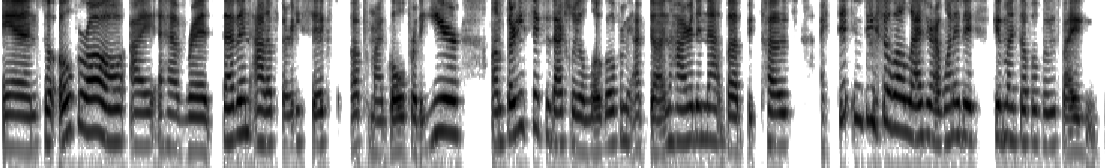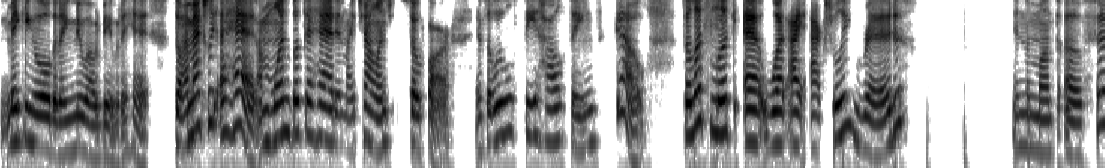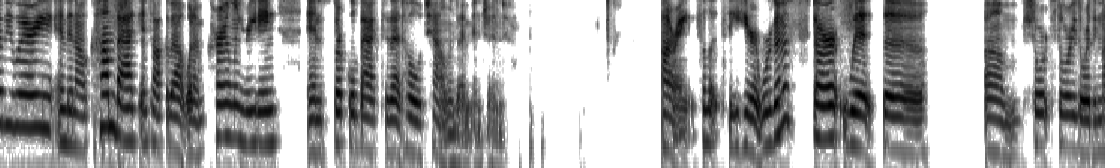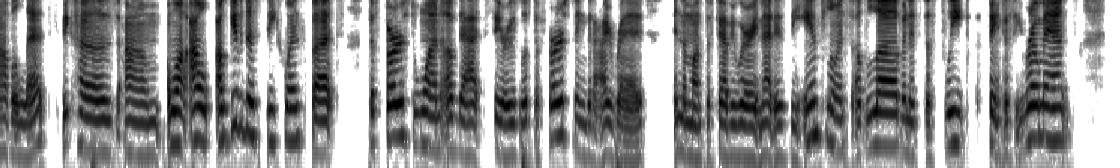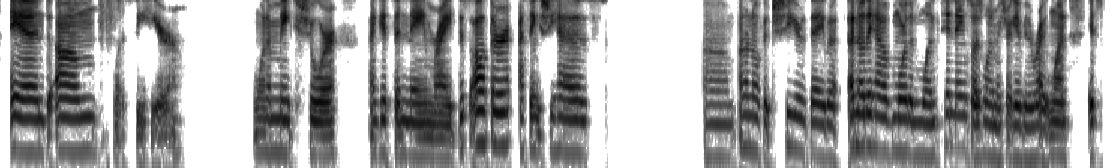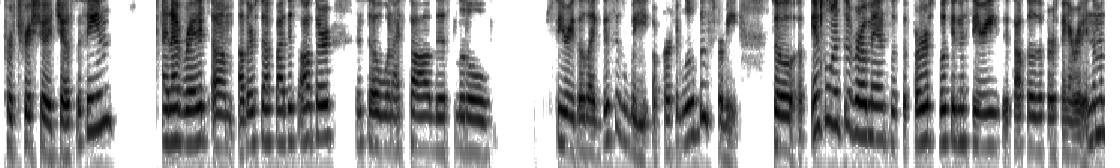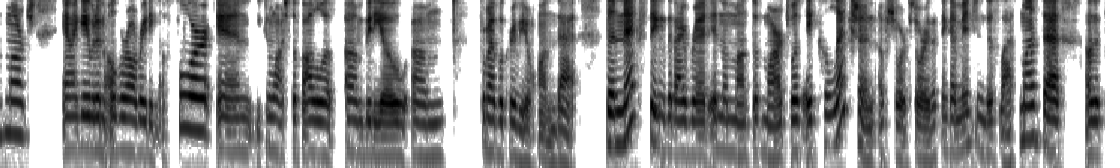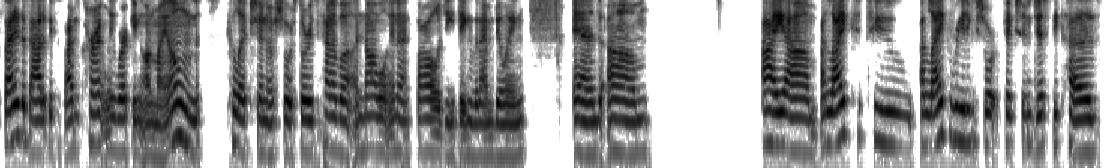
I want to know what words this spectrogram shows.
And so overall, I have read seven out of 36 uh, for my goal for the year. Um, 36 is actually a low goal for me. I've done higher than that, but because I didn't do so well last year, I wanted to give myself a boost by making a goal that I knew I would be able to hit. So I'm actually ahead. I'm one book ahead in my challenge so far. And so we will see how things go. So let's look at what I actually read in the month of February. And then I'll come back and talk about what I'm currently reading and circle back to that whole challenge I mentioned. All right, so let's see here. We're going to start with the um short stories or the novelettes because um well I'll I'll give the sequence but the first one of that series was the first thing that I read in the month of February, and that is The Influence of Love, and it's a sweet fantasy romance. And um, let's see here. I want to make sure I get the name right. This author, I think she has um, I don't know if it's she or they, but I know they have more than one pen name, so I just want to make sure I gave you the right one. It's Patricia Josephine. And I've read um, other stuff by this author. And so when I saw this little series, I was like, this is be a perfect little boost for me. So, Influence of Romance was the first book in the series. It's also the first thing I read in the month of March, and I gave it an overall rating of four. And you can watch the follow up um, video um, for my book review on that. The next thing that I read in the month of March was a collection of short stories. I think I mentioned this last month that I was excited about it because I'm currently working on my own collection of short stories, kind of a, a novel and anthology thing that I'm doing. And um, I um I like to I like reading short fiction just because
